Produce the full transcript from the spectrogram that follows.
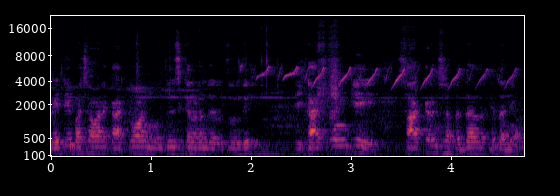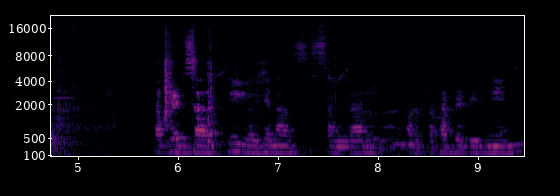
బేటీ బచావ్ అనే కార్యక్రమాన్ని ముందు తీసుకెళ్ళడం జరుగుతుంది. ఈ కార్యక్రమానికి సహకరించిన పెద్దలకి ధన్యవాదాలు. संघाल और प्रताप रेड्डी मेन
